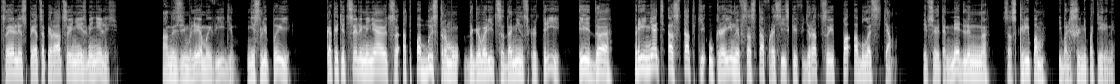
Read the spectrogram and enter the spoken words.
«Цели спецоперации не изменились». А на земле мы видим, не слепые, как эти цели меняются от по-быстрому договориться до Минска-3 и до принять остатки Украины в состав Российской Федерации по областям. И все это медленно, со скрипом и большими потерями.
